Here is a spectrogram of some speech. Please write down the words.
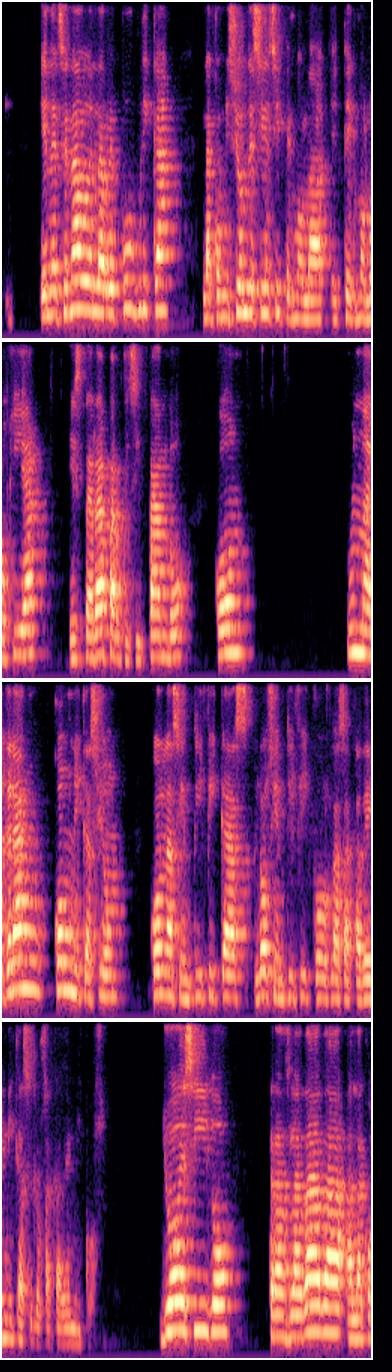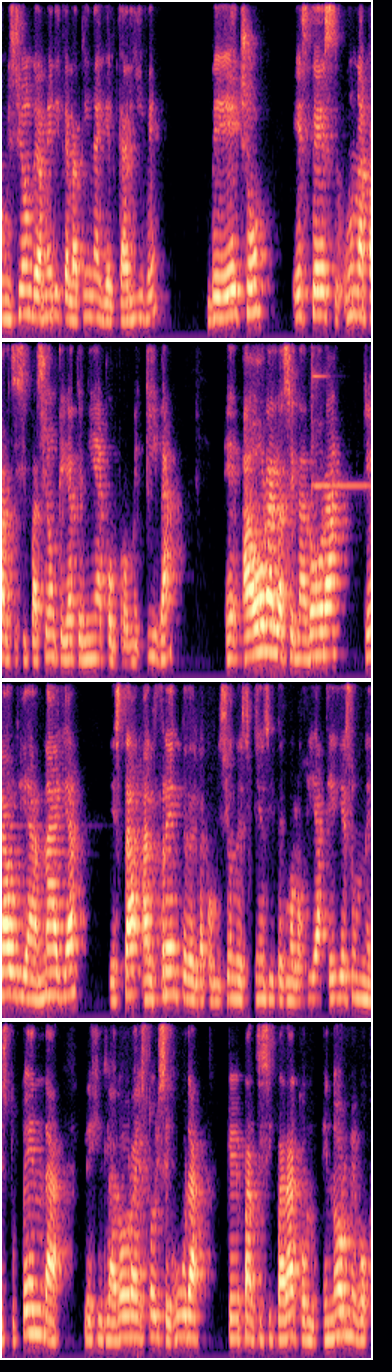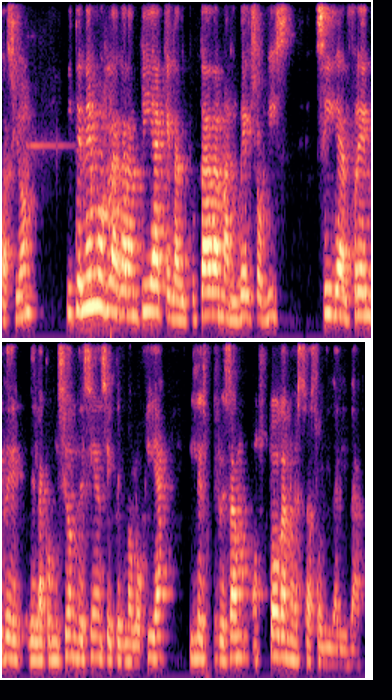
en el Senado de la República, la Comisión de Ciencia y eh, Tecnología estará participando con una gran comunicación con las científicas, los científicos, las académicas y los académicos. Yo he sido trasladada a la Comisión de América Latina y el Caribe. De hecho, esta es una participación que ya tenía comprometida. Eh, ahora la senadora Claudia Anaya está al frente de la Comisión de Ciencia y Tecnología. Ella es una estupenda legisladora, estoy segura que participará con enorme vocación. Y tenemos la garantía que la diputada Maribel Solís sigue al frente de la Comisión de Ciencia y Tecnología y le expresamos toda nuestra solidaridad.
